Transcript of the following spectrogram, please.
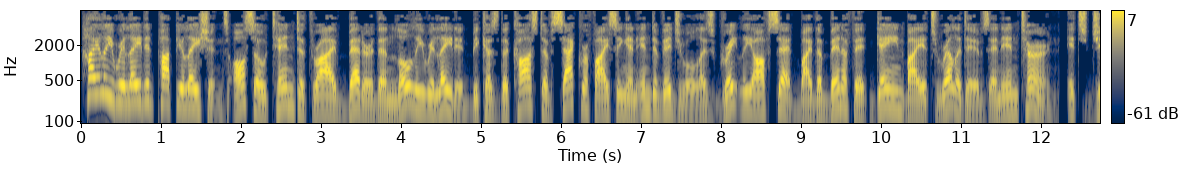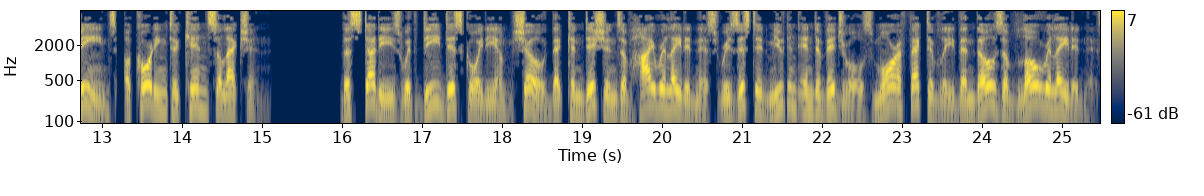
Highly related populations also tend to thrive better than lowly related because the cost of sacrificing an individual is greatly offset by the benefit gained by its relatives and in turn, its genes, according to kin selection. The studies with D. discoideum showed that conditions of high relatedness resisted mutant individuals more effectively than those of low relatedness,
